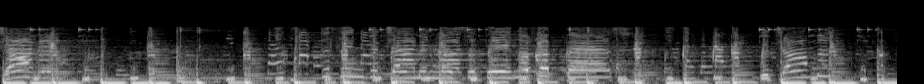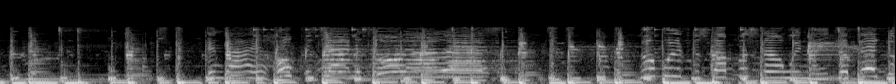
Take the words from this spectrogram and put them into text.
pajamas.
